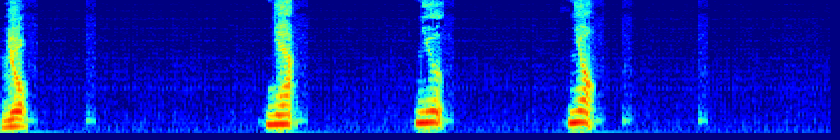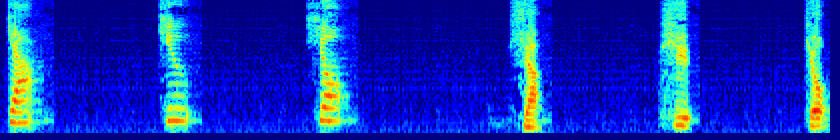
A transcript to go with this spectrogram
にょ、にゃ、にゅ、にょ、ぎゃ、きゅ、ひょ、ひゃ、ひゅ、ひょ、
